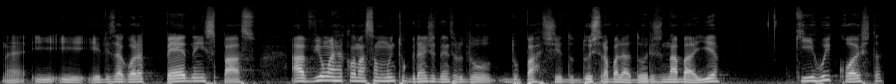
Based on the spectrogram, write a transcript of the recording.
né? E, e, e eles agora pedem espaço. Havia uma reclamação muito grande dentro do, do Partido dos Trabalhadores na Bahia que Rui Costa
